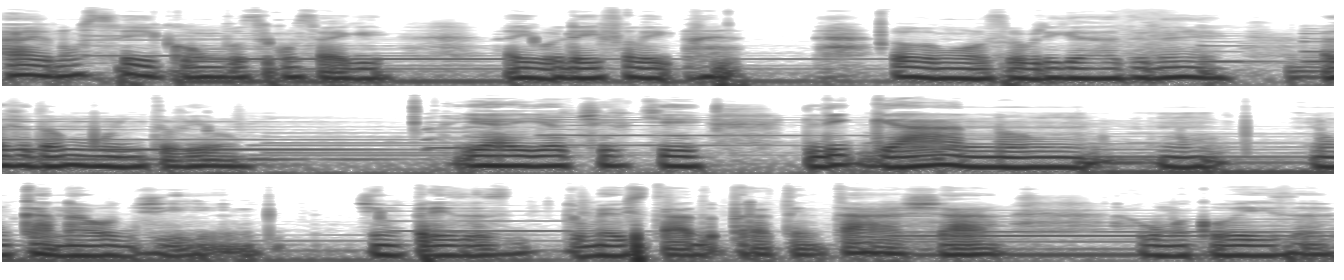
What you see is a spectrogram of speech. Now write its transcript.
ah, eu não sei como você consegue. Aí eu olhei e falei, ô oh, moço, obrigado, né? Ajudou muito, viu? E aí eu tive que ligar num, num, num canal de, de empresas do meu estado para tentar achar alguma coisa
